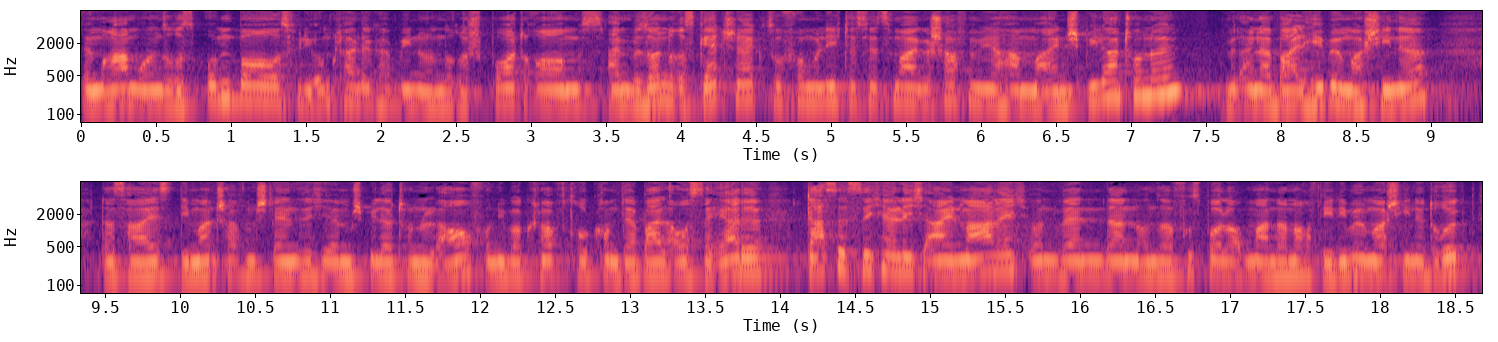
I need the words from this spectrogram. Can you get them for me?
im Rahmen unseres Umbaus für die Umkleidekabine unseres Sportraums ein besonderes Gadget, so formuliere ich das jetzt mal, geschaffen. Wir haben einen Spielertunnel mit einer Ballhebelmaschine. Das heißt, die Mannschaften stellen sich im Spielertunnel auf und über Knopfdruck kommt der Ball aus der Erde. Das ist sicherlich einmalig und wenn dann unser Fußballobmann dann noch auf die Hebelmaschine drückt,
